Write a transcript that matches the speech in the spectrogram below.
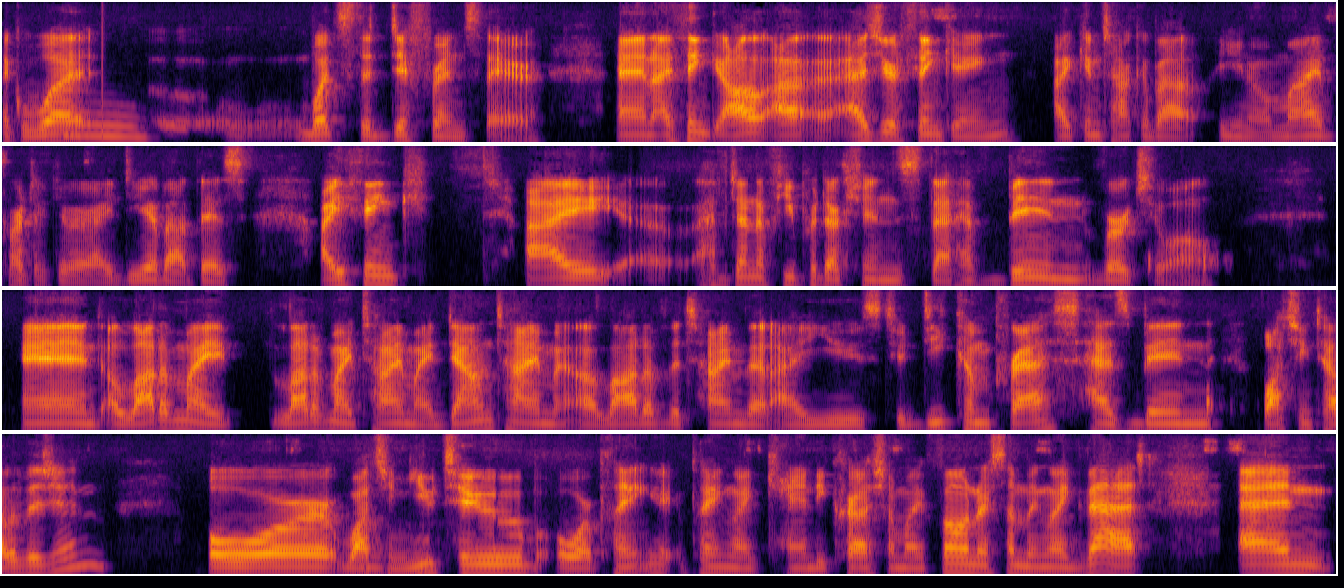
Like, what Mm. what's the difference there? And i think I'll, I, as you're thinking i can talk about you know my particular idea about this. I think i uh, have done a few productions that have been virtual. And a lot of my a lot of my time my downtime a lot of the time that i use to decompress has been watching television or watching youtube or playing playing like candy crush on my phone or something like that. And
